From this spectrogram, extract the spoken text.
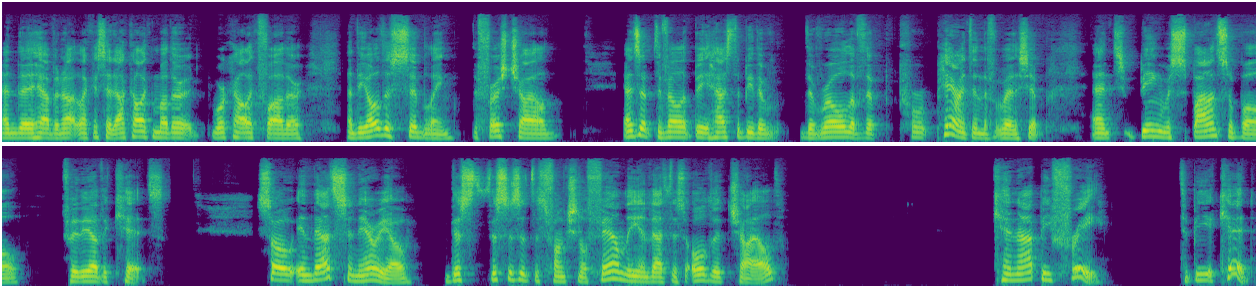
and they have an like I said, alcoholic mother, workaholic father, and the oldest sibling, the first child, ends up developing has to be the the role of the parent in the relationship, and being responsible for the other kids. So in that scenario, this this is a dysfunctional family in that this older child cannot be free to be a kid,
